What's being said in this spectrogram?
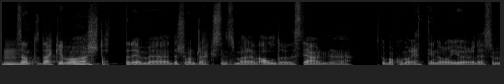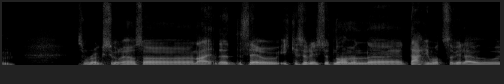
Mm. Ikke sant? Det er ikke bare å Mm. erstatte det med DeShaun Jackson, som er en aldrende stjerne. Skal bare komme rett inn og gjøre det som, som Ruggs gjorde. Og så, nei, det, det ser jo ikke så lyst ut nå, men uh, derimot så vil jeg jo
